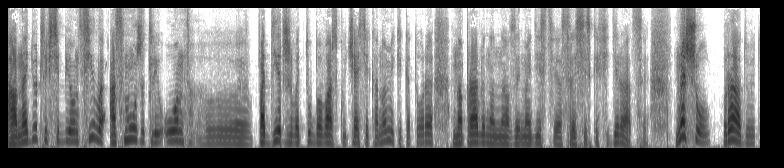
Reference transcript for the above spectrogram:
а найдет ли в себе он силы, а сможет ли он э, поддерживать ту баварскую часть экономики, которая направлена на взаимодействие с Российской Федерацией? Нашел, радует.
